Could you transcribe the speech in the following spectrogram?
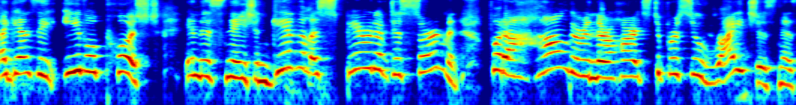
against the evil pushed in this nation. Give them a spirit of discernment. Put a hunger in their hearts to pursue righteousness.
